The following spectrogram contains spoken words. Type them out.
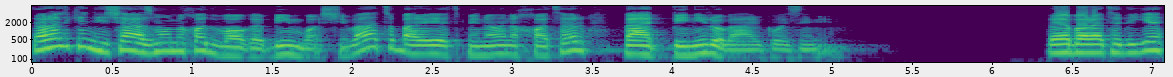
در حالی که نیچه از ما می‌خواد واقع بین باشیم و حتی برای اطمینان خاطر بدبینی رو برگزینیم. به عبارت دیگه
